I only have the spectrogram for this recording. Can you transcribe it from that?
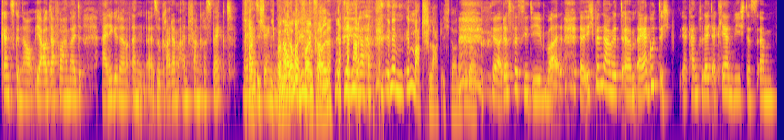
Ganz genau, ja, und davor haben halt einige, da an, also gerade am Anfang Respekt, ne, weil sie ich, denken, ich bin auch mal hingefallen. Kann, ne? ja. In dem, Im Matsch lag ich dann, genau. Ja, das passiert jedem Mal. Äh, ich bin damit, ähm, naja gut, ich kann vielleicht erklären, wie ich das, ähm,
